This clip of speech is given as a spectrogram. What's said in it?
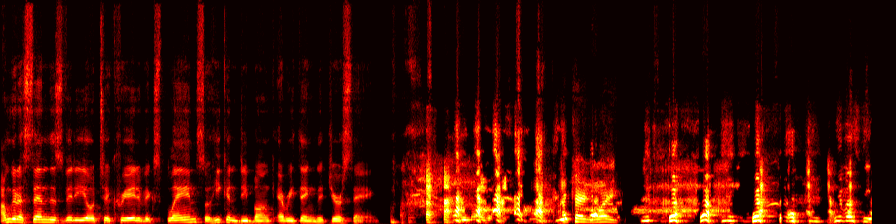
I'm gonna send this video to Creative Explained so he can debunk everything that you're saying. I can't wait. Give us the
